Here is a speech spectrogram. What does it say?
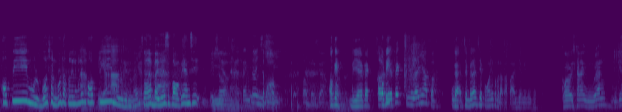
kopi mulu, bosan gua udah keliling-keliling Ah, kopi kopi, ah, mulu gitu kan. kan. Soalnya bajunya sepopian sih. iya benar sepengop Oke, di efek Kalau kopi di efek cemilannya apa? enggak cemilan sih pokoknya produk apa aja gitu tuh. kalau sekarang unggulan mungkin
